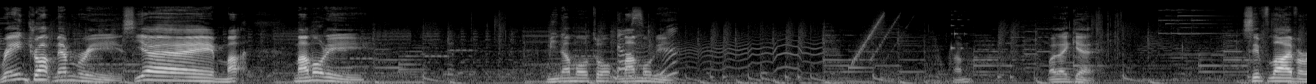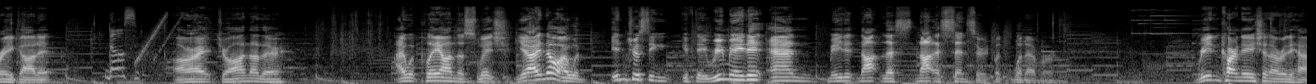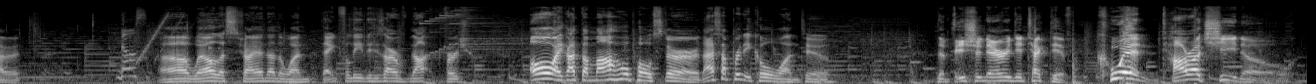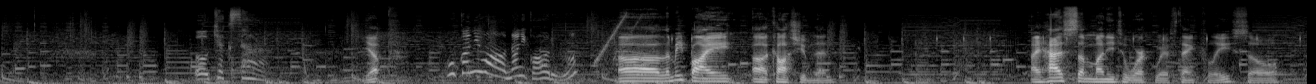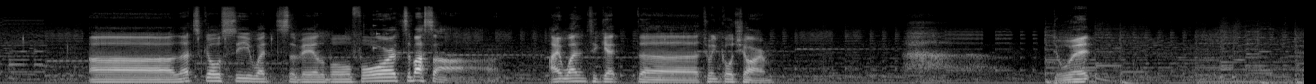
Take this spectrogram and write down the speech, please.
Raindrop memories. Yay! Ma Mamori. Minamoto Mamori. Um, what'd I get? Sif Live already got it. Alright, draw another. I would play on the Switch. Yeah, I know I would. Interesting if they remade it and made it not less not as censored, but whatever. Reincarnation, I already have it. Uh, well, let's try another one. Thankfully, this is our not first... Oh, I got the Maho poster! That's a pretty cool one, too. The Visionary Detective, Quinn Tarachino! Yep. Uh, let me buy a costume then. I have some money to work with, thankfully, so... Uh, let's go see what's available for Tsubasa. I wanted to get the Twinkle Charm. Do it.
